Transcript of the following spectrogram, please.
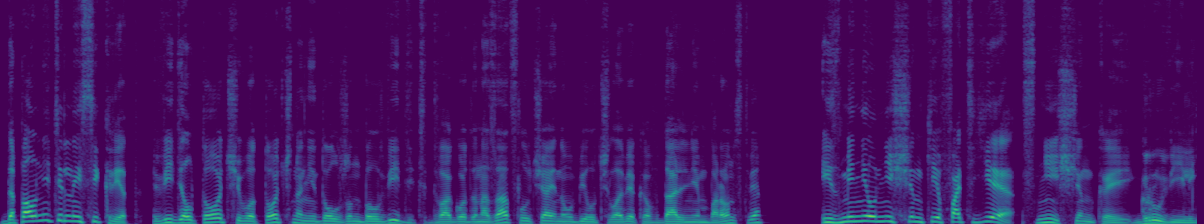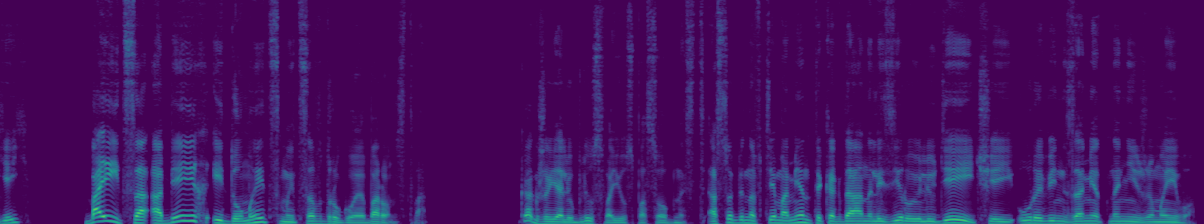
Дополнительный секрет. Видел то, чего точно не должен был видеть. Два года назад случайно убил человека в дальнем баронстве. Изменил нищенке Фатье с нищенкой Грувильей. Боится обеих и думает смыться в другое баронство. Как же я люблю свою способность, особенно в те моменты, когда анализирую людей, чей уровень заметно ниже моего.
